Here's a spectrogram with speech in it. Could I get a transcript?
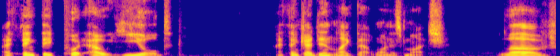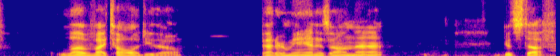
I think they put out Yield. I think I didn't like that one as much. Love, love Vitology though. Better Man is on that. Good stuff.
